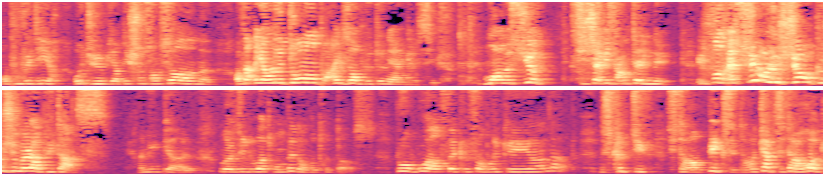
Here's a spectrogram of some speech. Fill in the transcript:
On pouvait dire, oh Dieu, bien des choses en somme. En variant le ton, par exemple, le ton est agressif. Moi, monsieur, si j'avais un tel nez, il faudrait sur le champ que je me l'amputasse. Amical, moi je dois tromper dans votre tasse. Pour boire, faites-le fabriquer un nappe. Descriptif, c'est un pic, c'est un cap, c'est un roc.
